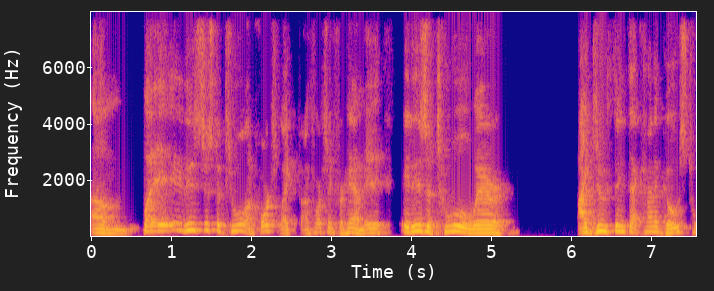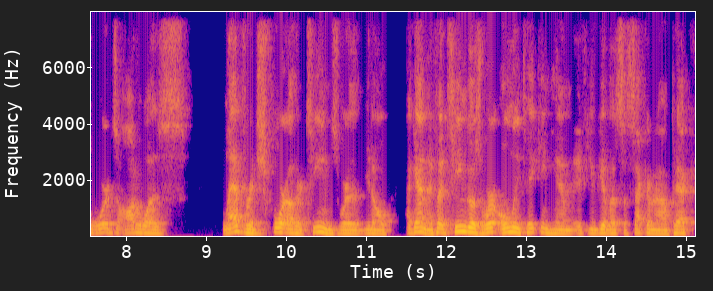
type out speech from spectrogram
Um, but it, it is just a tool, unfortunately, like unfortunately for him, it it is a tool where I do think that kind of goes towards Ottawa's leverage for other teams where, you know, again, if a team goes, we're only taking him if you give us a second round pick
